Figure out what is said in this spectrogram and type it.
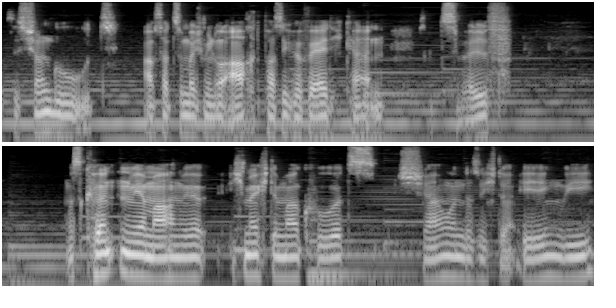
Das ist schon gut. Aber es hat zum Beispiel nur 8 passive Fertigkeiten. Es gibt 12. Was könnten wir machen? ich möchte mal kurz schauen, dass ich da irgendwie...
